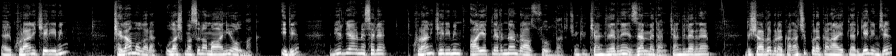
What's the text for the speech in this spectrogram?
yani Kur'an-ı Kerim'in kelam olarak ulaşmasına mani olmak idi. Bir diğer mesele Kur'an-ı Kerim'in ayetlerinden rahatsız oldular. Çünkü kendilerini zemmeden, kendilerine dışarıda bırakan, açık bırakan ayetler gelince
